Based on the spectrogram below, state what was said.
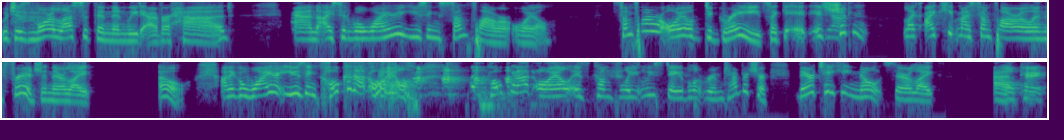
which is more lecithin than we'd ever had. And I said, Well, why are you using sunflower oil? Sunflower oil degrades. Like it, it yeah. shouldn't, like I keep my sunflower oil in the fridge and they're like, Oh. And I go, Why aren't you using coconut oil? like, coconut oil is completely stable at room temperature. They're taking notes. They're like, Okay.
